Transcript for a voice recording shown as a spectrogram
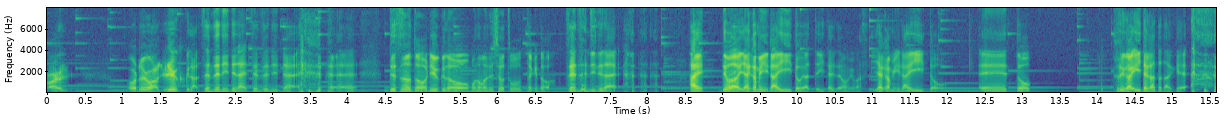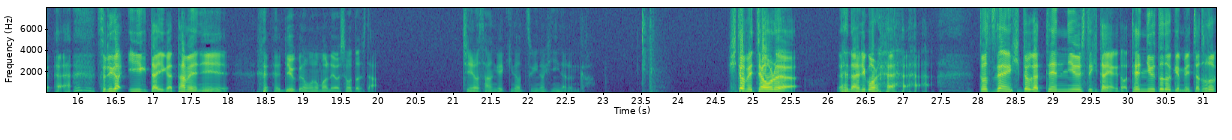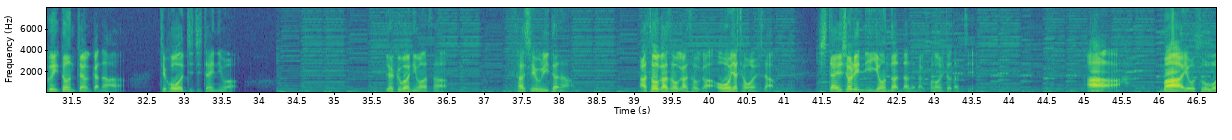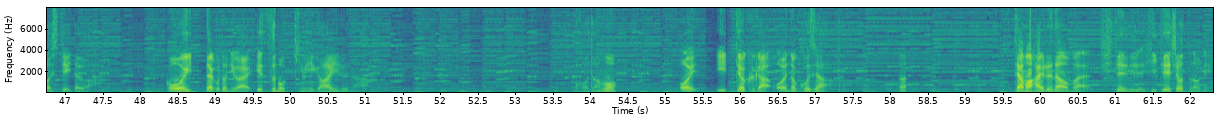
おい。俺はリュウクだ。全然似てない。全然似てない。デスノートのリュウクのモノマネしようと思ったけど全然似てない。はい。ではヤガミライートをやっていきたいと思います。ヤガミライート。えー、っとそれが言いたかっただけ。それが言いたいがためにリュウクのモノマネをしようとした。血の惨劇の次の日になるんか。人めっちゃおる。え、なにこれ。突然人が転入してきたんやけど、転入届めっちゃ届くにとんちゃうかな地方自治体には。役場にはさ、久しぶりだな。あ、そうかそうかそうか。思い出した思い出した。死体処理に読んだんだな、この人たち。ああ、まあ予想はしていたが。こういったことにはいつも君がいるな。子供？おい、言っておくが、俺の子じゃ。邪魔入るな、お前。否定、否定しようってのに。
